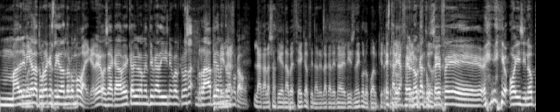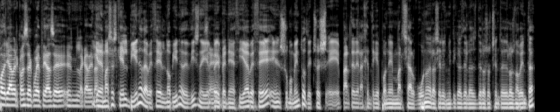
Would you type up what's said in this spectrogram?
Madre mía, la turra que estoy dando con Bob Iger, ¿eh? O sea, cada vez que había una mención a Disney o cualquier cosa, rápidamente lo enfocaban. La gala se hacía en ABC, que al final es la cadena de Disney, con lo cual Estaría feo, ¿no? Que a tu jefe hoy, si no, podría haber consecuencias eh, en la cadena. Y además es que él viene de ABC, él no viene de Disney. Él pertenecía a ABC en su momento. De hecho, es eh, parte de la gente que pone en marcha alguna de las series míticas de los, de los 80 y de los 90.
